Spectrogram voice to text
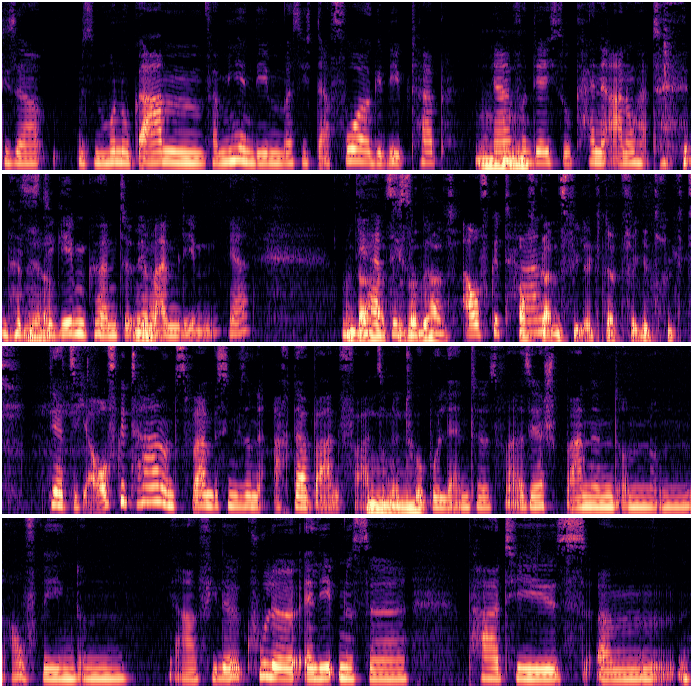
dieser, diesem monogamen Familienleben, was ich davor gelebt habe, mhm. ja, von der ich so keine Ahnung hatte, dass ja. es die geben könnte ja. in meinem Leben, ja. Und, und die hat sich so halt aufgetan. Auf ganz viele Knöpfe gedrückt. Die hat sich aufgetan und es war ein bisschen wie so eine Achterbahnfahrt, mhm. so eine mhm. turbulente. Es war sehr spannend und, und aufregend und ja, viele coole Erlebnisse, Partys, ähm,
